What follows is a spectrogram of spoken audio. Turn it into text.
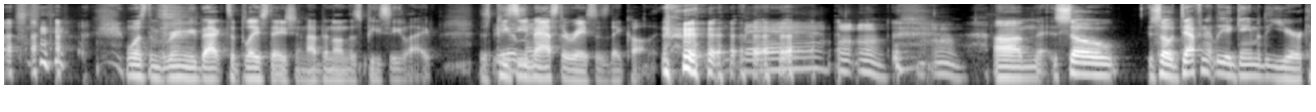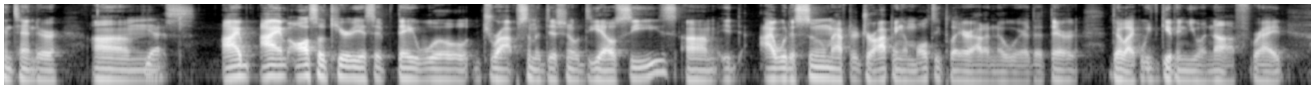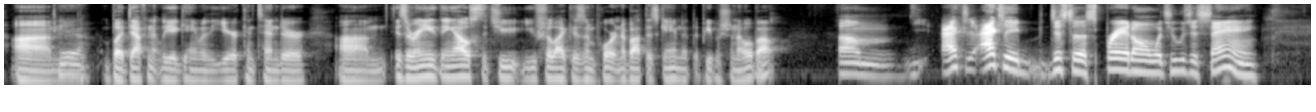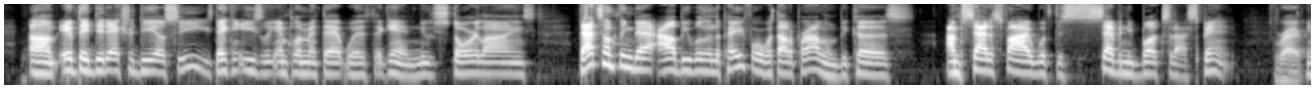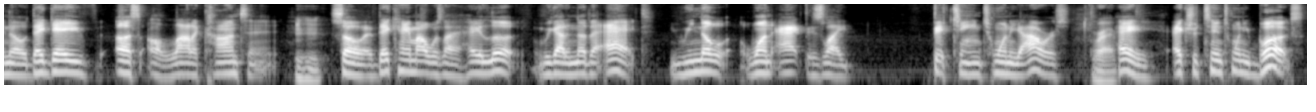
wants to bring me back to PlayStation. I've been on this PC life, this PC master race as they call it. Man. Mm-mm. Mm-mm. um, so so definitely a game of the year contender. Um, Yes. I I'm also curious if they will drop some additional DLCs. Um, it I would assume after dropping a multiplayer out of nowhere that they're they're like we've given you enough, right? Um, Yeah. But definitely a game of the year contender. Um, is there anything else that you you feel like is important about this game that the people should know about? um actually actually just to spread on what you were just saying um if they did extra dlcs they can easily implement that with again new storylines that's something that i'll be willing to pay for without a problem because i'm satisfied with the 70 bucks that i spent Right. you know they gave us a lot of content Mhm. so if they came out was like hey look we got another act we know one act is like 15 20 hours Right. hey, extra 10, 20 bucks,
